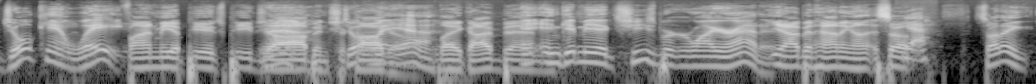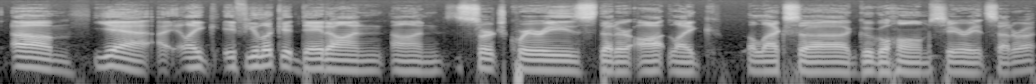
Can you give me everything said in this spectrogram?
Joel can't wait. Find me a PHP job Yeah. in Joe- Chicago. yeah. Like I've been And, and get me a cheeseburger while you're at it. Yeah, I've been hounding on it. So Yeah. So I think, um, yeah, I, like if you look at data on on search queries that are like Alexa, Google Home, Siri, etc.,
